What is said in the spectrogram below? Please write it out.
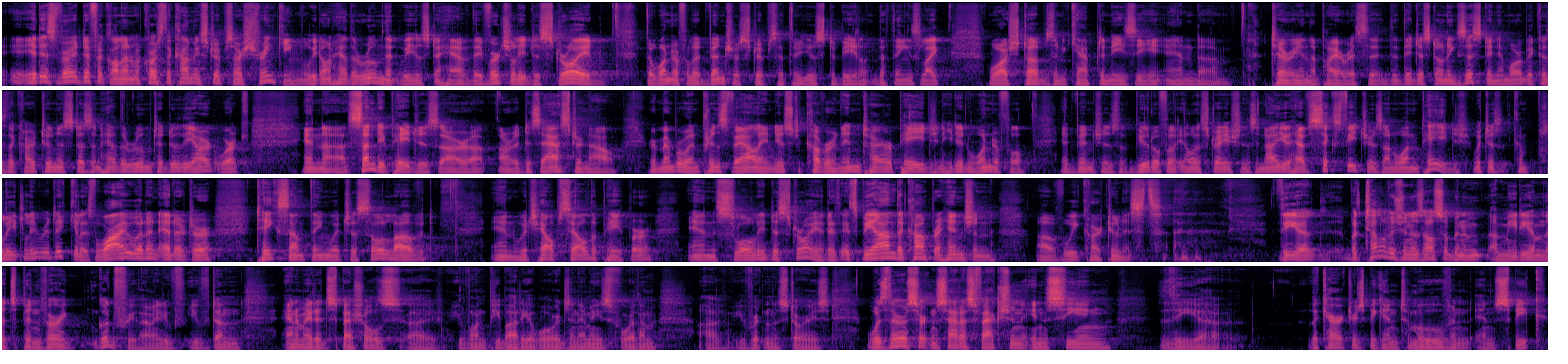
it is very difficult, and of course, the comic strips are shrinking. We don't have the room that we used to have. They virtually destroyed the wonderful adventure strips that there used to be, the things like Wash Tubbs and Captain Easy and um, Terry and the Pirates. They, just don't exist anymore because the cartoonist doesn't have the room to do the artwork. And uh, Sunday pages are, uh, are a disaster now. Remember when Prince Valiant used to cover an entire page and he did wonderful adventures with beautiful illustrations. And now you have six features on one page, which is completely ridiculous. Why would an editor take something which is so loved and which helps sell the paper and slowly destroy it? It's beyond the comprehension of we cartoonists. The, uh, but television has also been a, a, medium that's been very good for you. I mean, you've, you've done animated specials, uh, you've won Peabody Awards and Emmys for them, uh, you've written the stories. Was there a certain satisfaction in seeing the, uh, the characters begin to move and, and speak?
